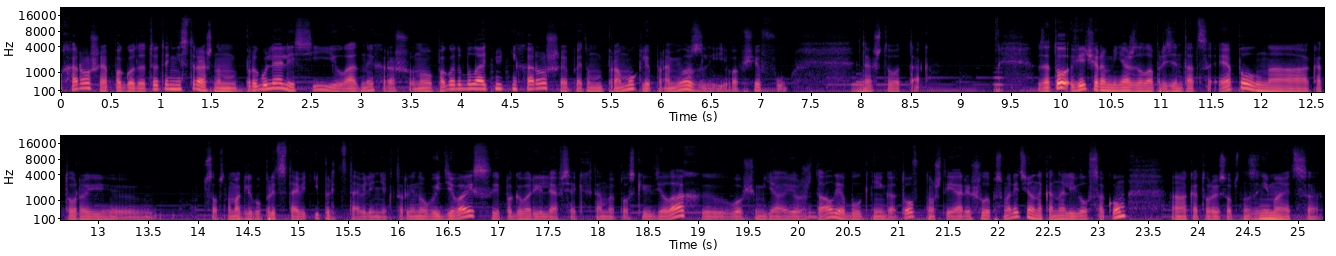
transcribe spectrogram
хорошая погода, то это не страшно. Мы прогулялись и ладно, и хорошо. Но погода была отнюдь не хорошая, поэтому промокли, промерзли и вообще фу. Так что вот так. Зато вечером меня ждала презентация Apple, на которой собственно, могли бы представить и представили некоторые новые девайсы, поговорили о всяких там Apple делах. И, в общем, я ее ждал, я был к ней готов, потому что я решил посмотреть ее на канале Wylsacom, а, который, собственно, занимается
